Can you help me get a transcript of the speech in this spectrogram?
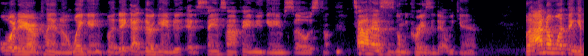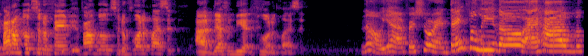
or they're playing an away game, but they got their game at the same time FAMU game. So it's Tallahassee is gonna be crazy that weekend. But I know one thing: if I don't go to the FAMU, if I don't go to the Florida Classic, I'll definitely be at the Florida Classic. No, yeah, for sure. And thankfully, though, I have,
